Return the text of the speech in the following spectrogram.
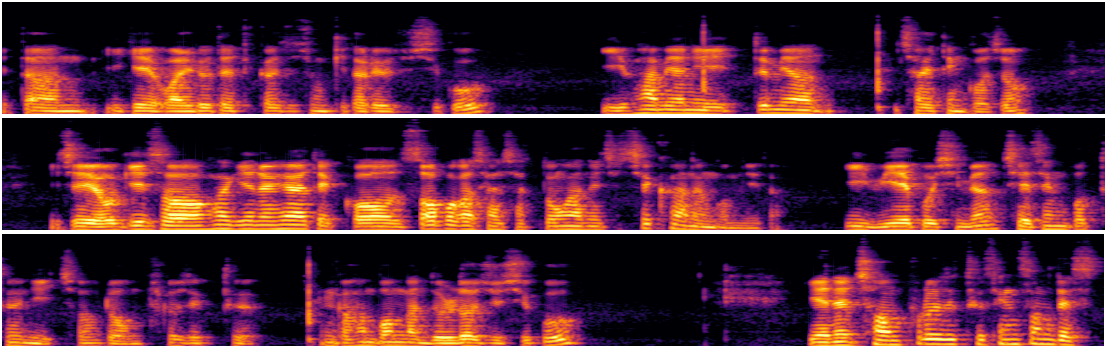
일단 이게 완료될 때까지 좀 기다려 주시고 이 화면이 뜨면 잘 된 거죠. 이제 여기서 확인을 해야 될 건 서버가 잘 작동하는지 체크하는 겁니다. 이 위에 보시면 재생 버튼이 있죠. 런 프로젝트. 이거 한 번만 눌러주시고 얘는 처음 프로젝트 생성됐을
